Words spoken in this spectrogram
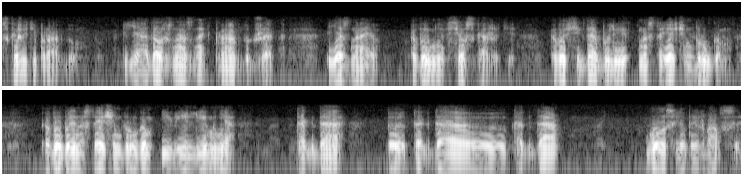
Скажите правду. Я должна знать правду, Джек. Я знаю, вы мне все скажете. Вы всегда были настоящим другом. Вы были настоящим другом и Вилли, и мне. Тогда, э, тогда, э, когда... Голос ее прервался.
